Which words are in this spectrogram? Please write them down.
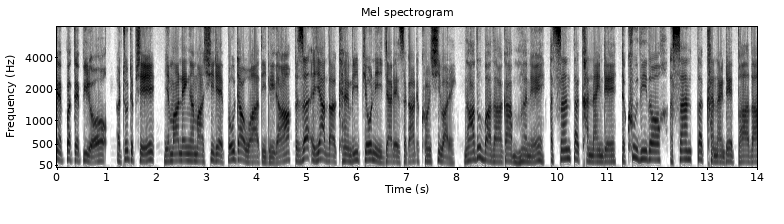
နဲ့ပတ်သက်ပြီးတော့အထူးသဖြင့်မြန်မာနိုင်ငံမှာရှိတဲ့ဗုဒ္ဓဝါဒီတွေကပါဇက်အရသာခံပြီးပြောနေကြတဲ့စကားတစ်ခွန်းရှိပါတယ်ငါတို့ဘာသာကမှန်တယ်အစမ်းသက်ခံနိုင်တဲ့တခုတည်းသောအစမ်းသက်ခံနိုင်တဲ့ဘာသာ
